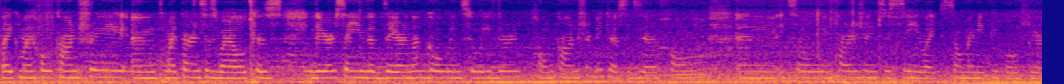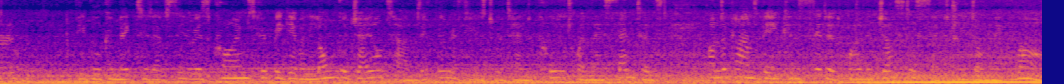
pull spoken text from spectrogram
like my whole country and my parents as well because they are saying that they are not going to leave their home country because it's their home and it's so encouraging to see like so many people here. People convicted of serious crimes could be given longer jail terms if they refuse to attend court when they're sentenced, under plans being considered by the Justice Secretary Dominic Raab.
